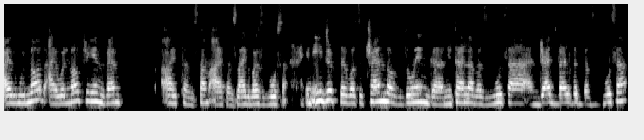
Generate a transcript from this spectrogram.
I would not. I will not reinvent items, some items like basbousa. In Egypt, there was a trend of doing uh, Nutella basbousa and red velvet basbousa,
